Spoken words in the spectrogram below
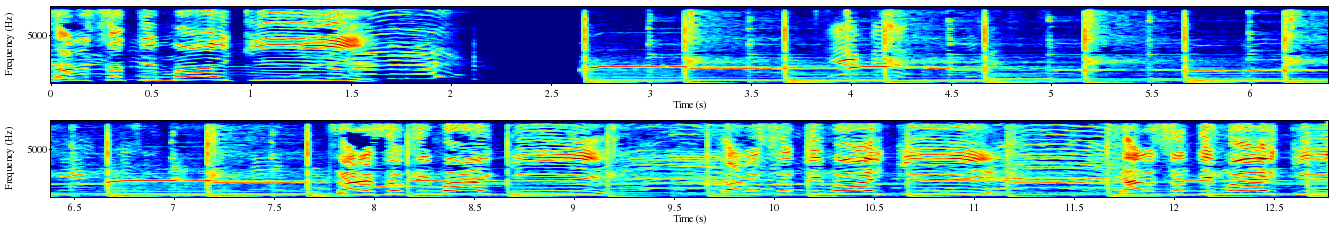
সরস্বতী মাই কি सरस्वती माई की सरस्वती माई की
